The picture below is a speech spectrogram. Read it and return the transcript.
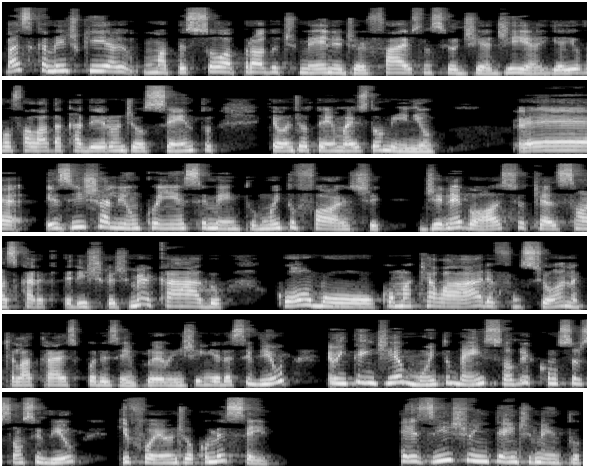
Basicamente, o que uma pessoa product manager faz no seu dia a dia, e aí eu vou falar da cadeira onde eu sento, que é onde eu tenho mais domínio. É, existe ali um conhecimento muito forte de negócio, que são as características de mercado, como, como aquela área funciona, que lá atrás, por exemplo, eu, engenheira civil, eu entendia muito bem sobre construção civil, que foi onde eu comecei. Existe o um entendimento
